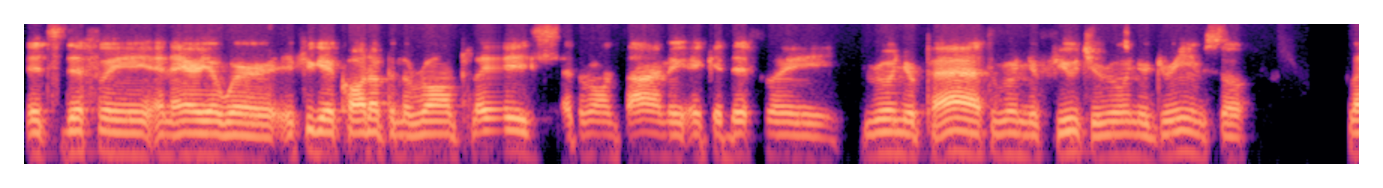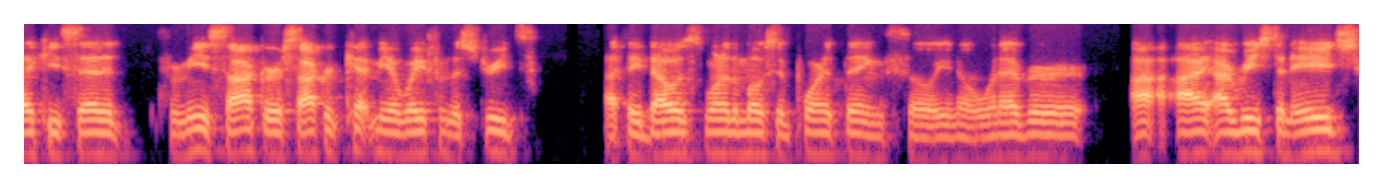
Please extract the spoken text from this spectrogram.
it's definitely an area where if you get caught up in the wrong place at the wrong time, it, it could definitely ruin your path, ruin your future, ruin your dreams. So, like he said, for me, soccer, soccer kept me away from the streets. I think that was one of the most important things. So, you know, whenever I, I, I reached an age,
